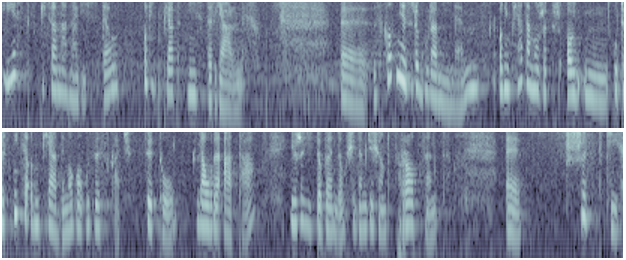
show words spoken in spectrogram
i jest wpisana na listę olimpiad ministerialnych. E, zgodnie z regulaminem olimpiada może, uczestnicy olimpiady mogą uzyskać tytuł laureata, jeżeli zdobędą 70% e, wszystkich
